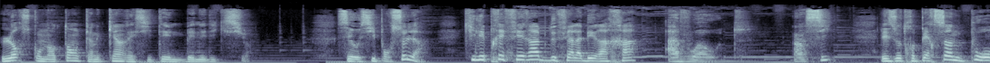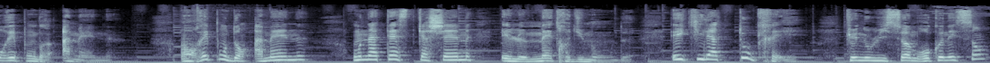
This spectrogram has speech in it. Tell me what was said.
lorsqu'on entend quelqu'un réciter une bénédiction. C'est aussi pour cela qu'il est préférable de faire la beracha à voix haute. Ainsi, les autres personnes pourront répondre Amen. En répondant Amen, on atteste qu'Hachem est le maître du monde et qu'il a tout créé, que nous lui sommes reconnaissants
